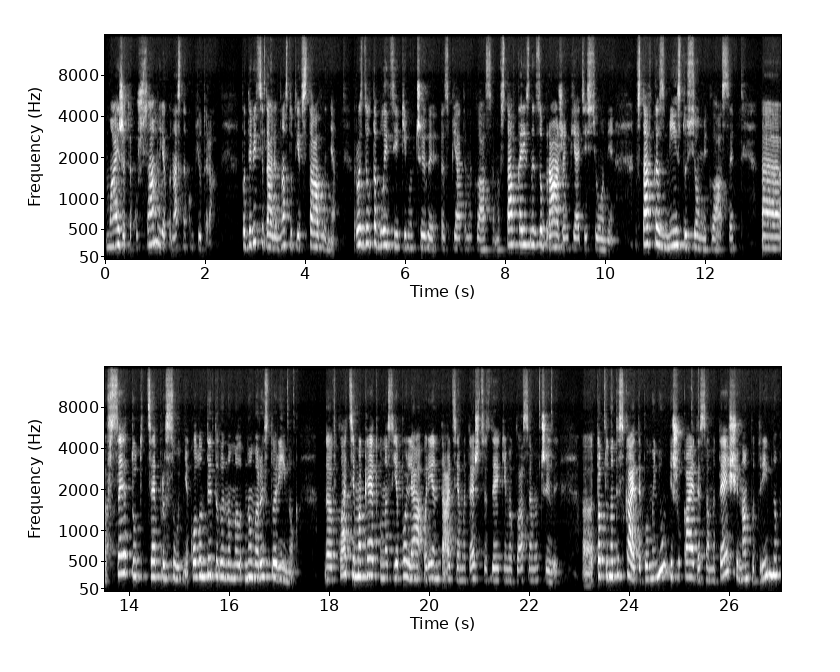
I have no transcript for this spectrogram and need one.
майже таку ж саму, як у нас на комп'ютерах. Подивіться далі, у нас тут є вставлення розділ таблиці, які ми вчили з п'ятими класами, вставка різних зображень 5 і 7, вставка змісту 7 класи. Е, все тут це присутнє, колон титули, номери сторінок. Е, в вкладці макет у нас є поля, орієнтація, ми теж це з деякими класами вчили. Е, тобто натискайте по меню і шукаєте саме те, що нам потрібно.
